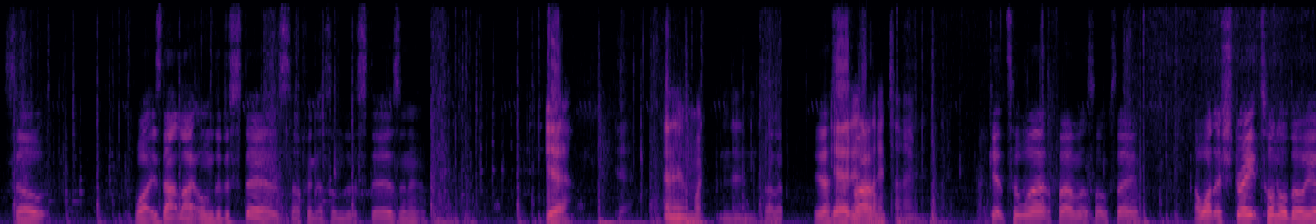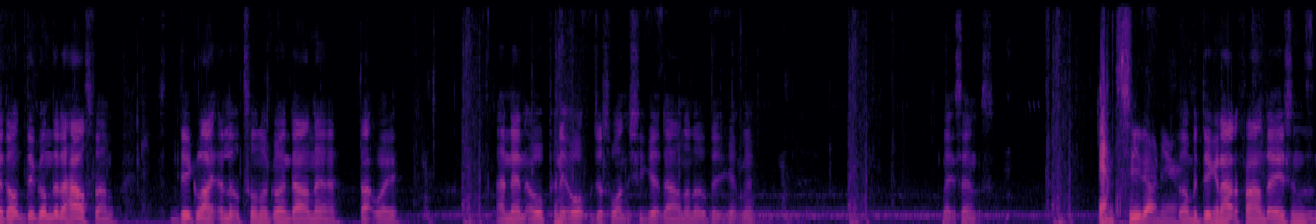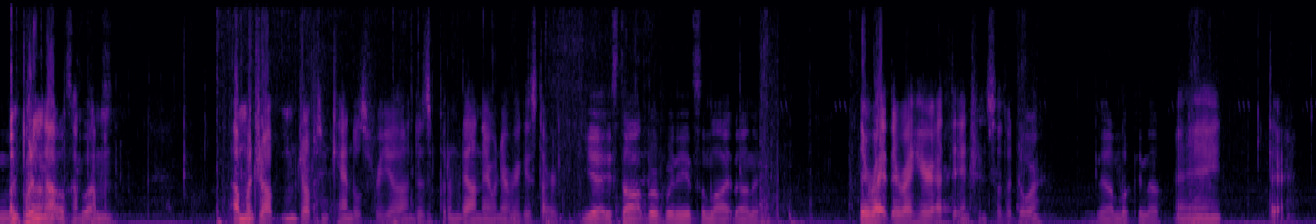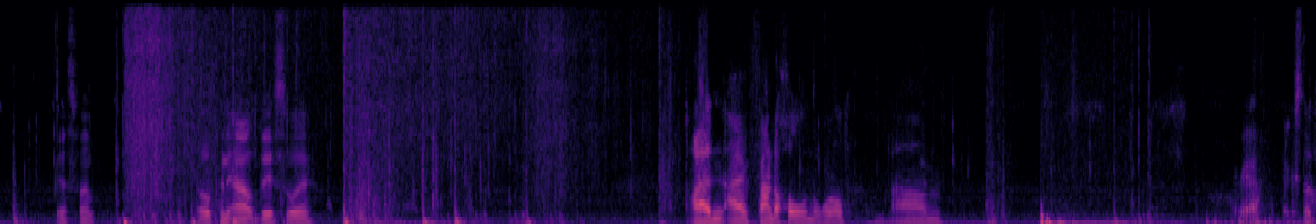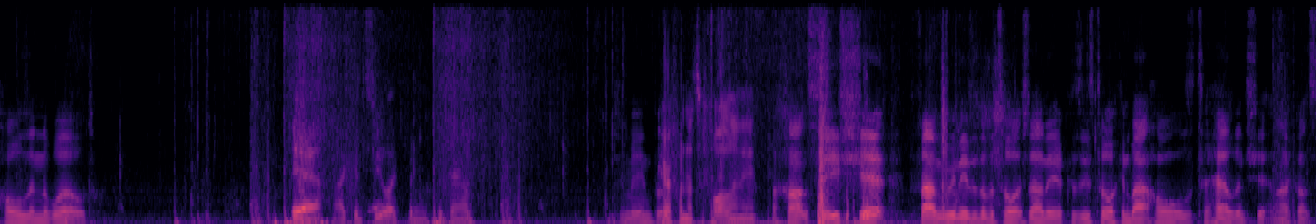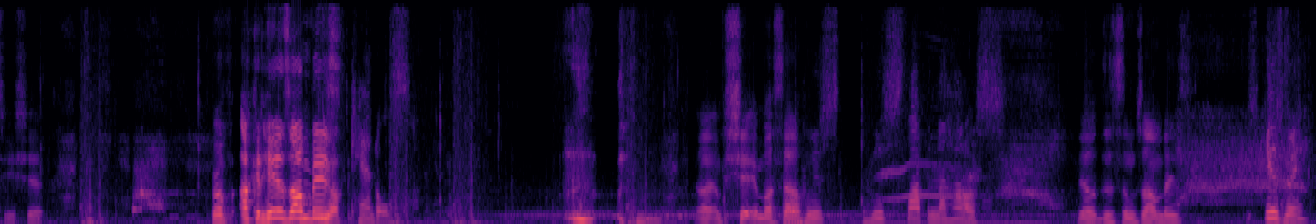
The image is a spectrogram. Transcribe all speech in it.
So, what is that like under the stairs? I think that's under the stairs, isn't it? Yeah. Yeah. And then what? And then, Yes, yeah, it is fam. nighttime. Get to work, fam. That's what I'm saying. I want a straight tunnel though. Yeah, don't dig under the house, fam. Dig like a little tunnel going down there, that way, and then open it up just once you get down a little bit. You get me? Makes sense. Can't see down here. Don't be digging out the foundations and I'm putting the up. house I'm coming. I'm gonna drop. I'm gonna drop some candles for y'all and just put them down there whenever it gets dark. Yeah, it's dark, bro. We need some light down there. They're right. They're right here at the entrance of the door. Yeah, I'm looking now. Right there. Yes, fam. Open it out this way. I, I found a hole in the world. Um. There we go. Fixed A it. hole in the world. Yeah, I could see like beneath the ground. What do you mean, bro? Careful not to fall in it. I can't see shit. Fam, we need another torch down here because he's talking about holes to hell and shit, and I can't see shit. Bro, I can hear zombies. You have candles. Alright, I'm shitting So myself. who's who's slapping the house? Yo, there's some zombies. Excuse me. Once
